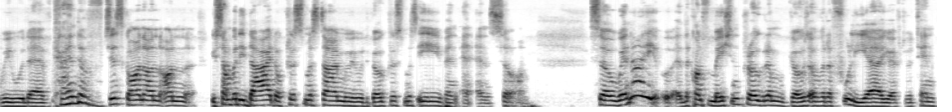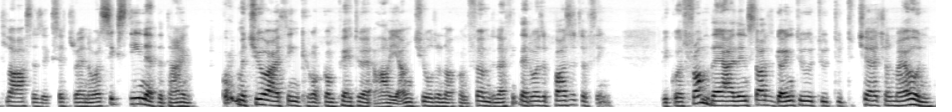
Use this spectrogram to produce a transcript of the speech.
We would have kind of just gone on on if somebody died or Christmas time, we would go Christmas Eve and and, and so on. So when I the confirmation program goes over a full year, you have to attend classes, etc. And I was 16 at the time, quite mature, I think, compared to how young children are confirmed, and I think that was a positive thing because from there I then started going to, to, to, to, church on my own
